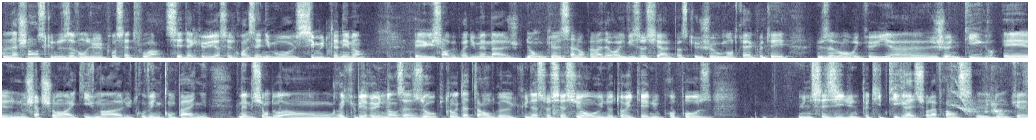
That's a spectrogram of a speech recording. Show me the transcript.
La chance que nous avons eue pour cette fois, c'est d'accueillir ces trois animaux simultanément. Et ils sont à peu près du même âge. Donc euh, ça leur permet d'avoir une vie sociale. Parce que je vais vous montrer à côté, nous avons recueilli un jeune tigre et nous cherchons activement à lui trouver une compagne, même si on doit en récupérer une dans un zoo, plutôt d'attendre qu'une association ou une autorité nous propose une saisie d'une petite tigresse sur la France. Euh, donc, euh,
